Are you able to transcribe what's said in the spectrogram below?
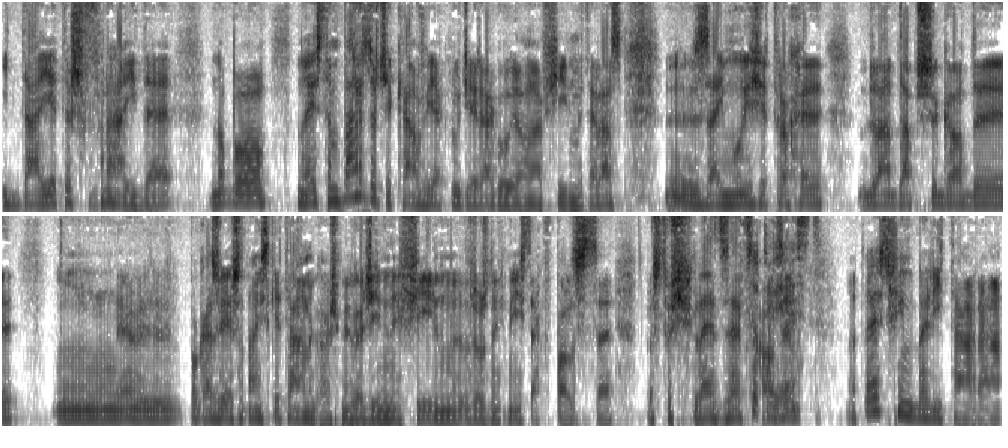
i daje też frajdę, no bo no, jestem bardzo ciekawy, jak ludzie reagują na filmy. Teraz zajmuję się trochę dla, dla przygody, mm, pokazuję szatańskie tango, ośmiogodzinny film w różnych miejscach w Polsce. Po prostu śledzę, Co to wchodzę. jest? No to jest film Belitara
